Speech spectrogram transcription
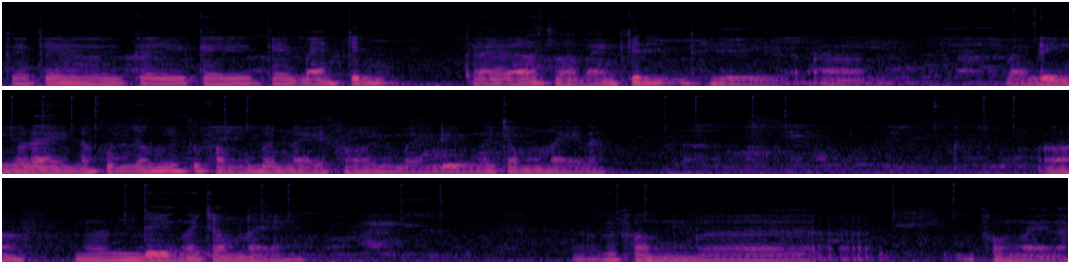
cái cái cái cái cái bán kính? S là bán kính thì à, bạn điền vào đây nó cũng giống như cái phần ở bên này thôi bạn điền ở trong này nè. Đó, nó điền ở trong này. Cái phần uh, phần này nè.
